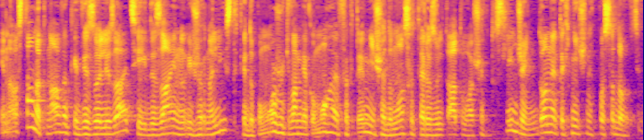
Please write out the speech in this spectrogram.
І наостанок навики візуалізації, дизайну і журналістики допоможуть вам якомога ефективніше доносити результат ваших досліджень до нетехнічних посадовців.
